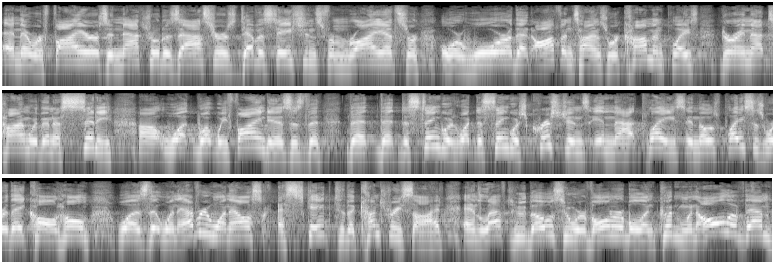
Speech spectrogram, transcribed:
and there were fires and natural disasters, devastations from riots or, or war that oftentimes were commonplace during that time within a city, uh, what, what we find is, is that, that, that distinguish, what distinguished Christians in that place, in those places where they called home, was that when everyone else escaped to the countryside and left who those who were vulnerable and couldn't, when all of them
